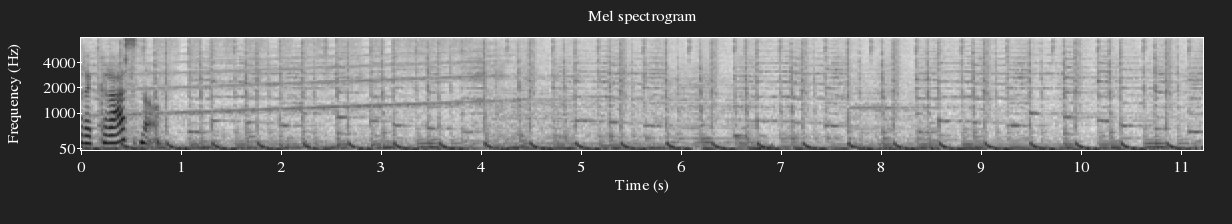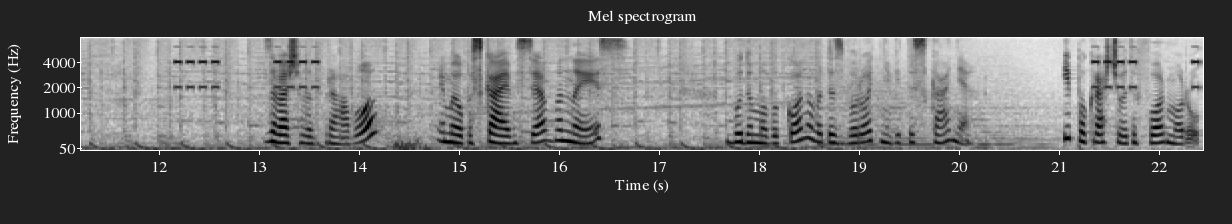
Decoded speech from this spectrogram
Прекрасно. Завершили вправо. І ми опускаємося вниз. Будемо виконувати зворотні відтискання і покращувати форму рук.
